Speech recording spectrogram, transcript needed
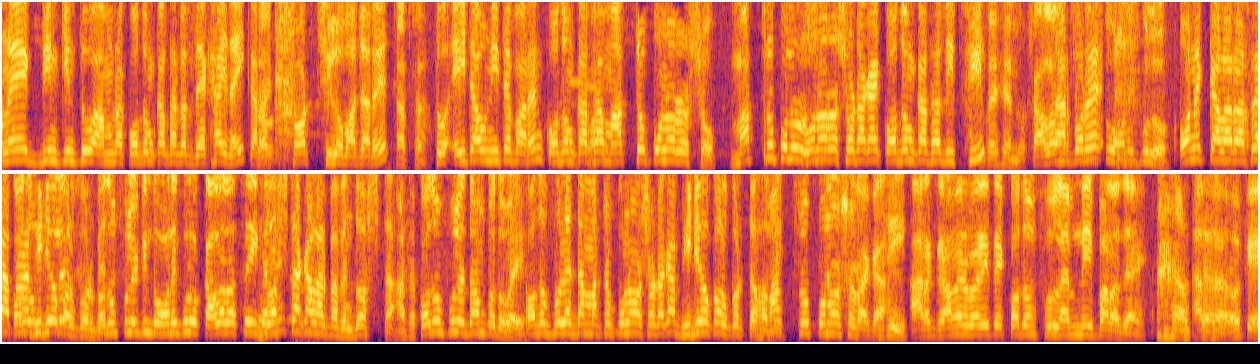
অনেক দিন কিন্তু আমরা কদম কাঁথাটা দেখাই নাই কারণ শর্ট ছিল বাজারে। আচ্ছা। তো এইটাও নিতে পারেন কদম কাঁথা মাত্র পনেরোশো। মাত্র পনেরোশো। পনেরোশো টাকায় কদম কাঁথা দিচ্ছি। দেখেন কালার তারপরে অনেকগুলো। অনেক কালার আছে আপনারা ভিডিও কল করবেন। কদম ফুলের কিন্তু অনেকগুলো কালার আছে এখানে। দশটা কালার পাবেন দশটা। আচ্ছা কদম ফুলের দাম কত ভাই? কদম ফুলের দাম মাত্র পনেরোশো টাকা ভিডিও কল করতে হবে। মাত্র পনেরোশো টাকা। জি। আর গ্রামের বাড়িতে কদম ফুল এমনিই পারা যায়। আচ্ছা। আচ্ছা ওকে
